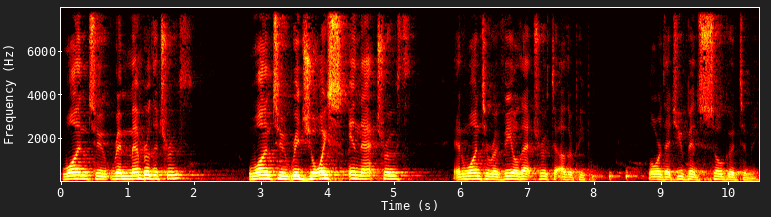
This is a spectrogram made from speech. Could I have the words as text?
one to remember the truth, one to rejoice in that truth, and one to reveal that truth to other people. Lord, that you've been so good to me.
